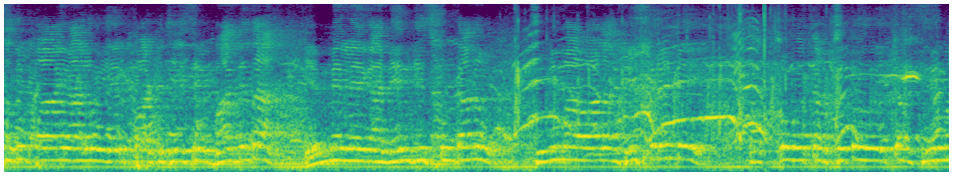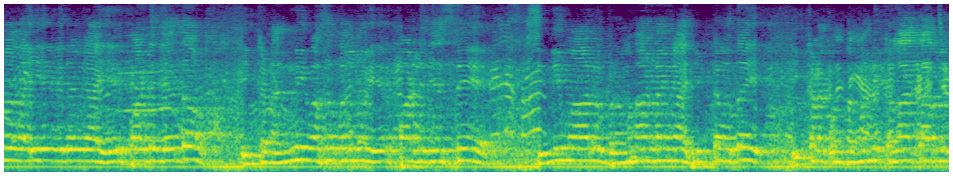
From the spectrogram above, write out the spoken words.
సదుపాయాలు ఏర్పాటు చేసే బాధ్యత ఎమ్మెల్యేగా నేను తీసుకుంటాను. సినిమా వాళ్ళని తీసుకురండి. తక్కువ ఖర్చుతో ఇక్కడ సినిమాలు అయ్యే విధంగా ఏర్పాటు చేద్దాం. ఇక్కడ అన్ని వసతులను ఏర్పాటు చేస్తే సినిమాలు బ్రహ్మాండంగా హిట్ అవుతాయి. ఇక్కడ కొంతమంది కళాకారులు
